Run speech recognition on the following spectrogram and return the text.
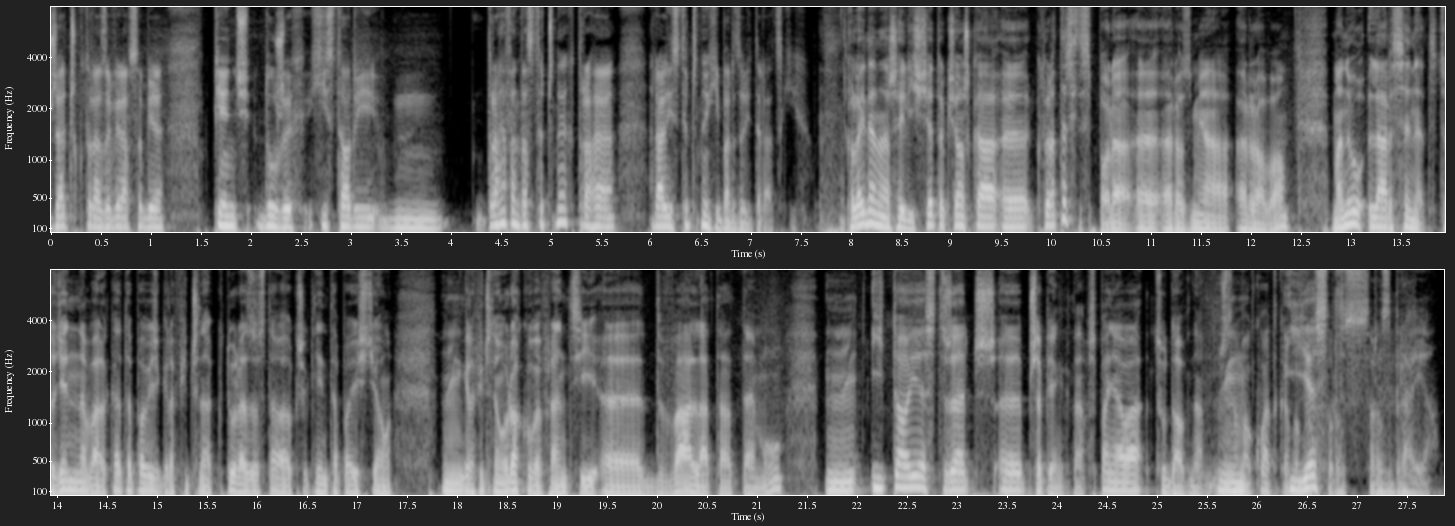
rzecz, która zawiera w sobie pięć dużych historii mm, trochę fantastycznych, trochę realistycznych i bardzo literackich. Kolejna na naszej liście to książka, y, która też jest spora y, rozmiarowo. Manu Larsenet, Codzienna walka, to powieść graficzna, która została okrzyknięta powieścią y, graficzną roku we Francji dwa lata temu. I to jest rzecz przepiękna, wspaniała, cudowna. Sama okładka po jest, roz, rozbraja.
